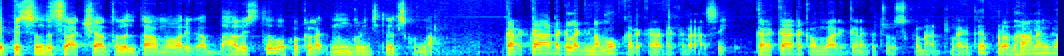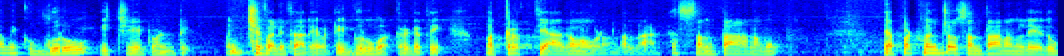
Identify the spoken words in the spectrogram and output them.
చెప్పిస్తుంది సాక్షాత్ లలిత అమ్మవారిగా భావిస్తూ ఒక్కొక్క లగ్నం గురించి తెలుసుకుందాం. కర్కాటక లగ్నము కర్కాటక రాశి. కర్కాటకం వారికి కనుక చూసుకున్నట్లయితే ప్రధానంగా మీకు గురువు ఇచ్చేటువంటి మంచి ఫలితాలు ఏమిటి? గురువు వక్రగతి వక్రత్యాగం అవడం వల్ల అంటే సంతానము ఎప్పటి నుంచో సంతానం లేదు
